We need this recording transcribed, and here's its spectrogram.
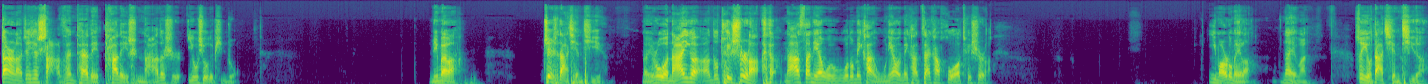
当然了，这些傻子他得他得是拿的是优秀的品种，明白吗？这是大前提，那你说我拿一个啊，都退市了，拿了三年我我都没看，五年我都没看，再看嚯，退市了，一毛都没了，那也完。所以有大前提的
